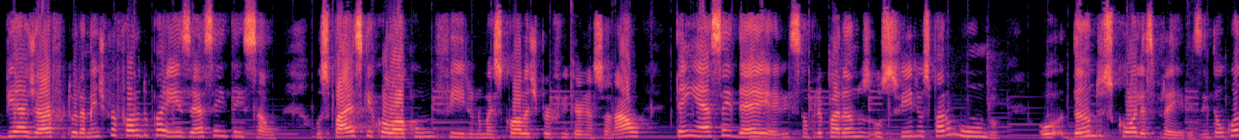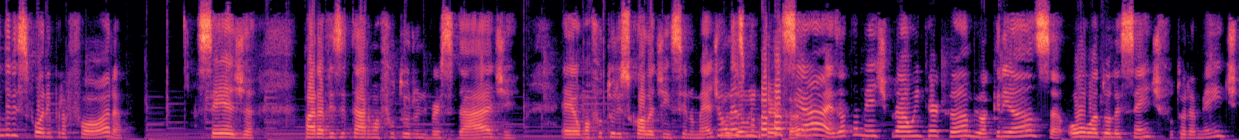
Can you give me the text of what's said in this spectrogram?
viajar futuramente para fora do país, essa é a intenção. Os pais que colocam um filho numa escola de perfil internacional têm essa ideia, eles estão preparando os filhos para o mundo, dando escolhas para eles. Então, quando eles forem para fora, seja para visitar uma futura universidade, é, uma futura escola de ensino médio, Fazer ou mesmo um para passear, exatamente, para um intercâmbio, a criança ou o adolescente futuramente,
